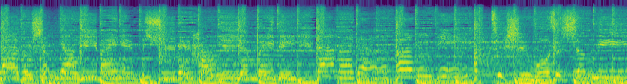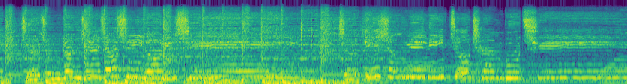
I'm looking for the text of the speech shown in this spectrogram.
拉钩上吊一百年，必须变好，一言为定。打了个喷嚏。提示我在想你，这种感觉叫心有灵犀，这一生与你纠缠不清。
